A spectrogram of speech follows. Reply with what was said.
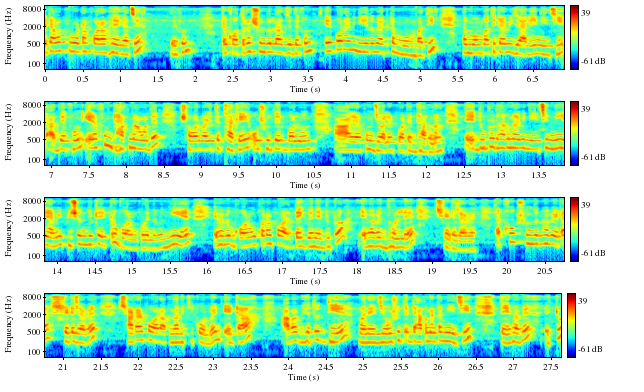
এটা আমার পুরোটা করা হয়ে গেছে। দেখুন, এটা কতটা সুন্দর লাগছে দেখুন। এরপর আমি নিয়ে নেব একটা মোমবাতি। তা মোমবাতিটা আমি জ্বালিয়ে নিয়েছি। আর দেখুন, এরকম ঢাকনা আমাদের সবার বাড়িতে থাকে, ওষুধের বলুন আর এরকম জলের পটের ঢাকনা। এই দুটো ঢাকনা আমি নিয়েছি, নিয়ে আমি পিছন দুটো একটু গরম করে নেব। নিয়ে এভাবে গরম করার পর দেখবেন এই দুটো এভাবে ধরলে সেটে যাবে। তা খুব সুন্দরভাবে এটা সেটে যাবে। ছাঁটার পর আপনারা কী করবেন, এটা আবার ভেতর দিয়ে মানে যে ওষুধের ঢাকনাটা নিয়েছি, তো এইভাবে একটু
